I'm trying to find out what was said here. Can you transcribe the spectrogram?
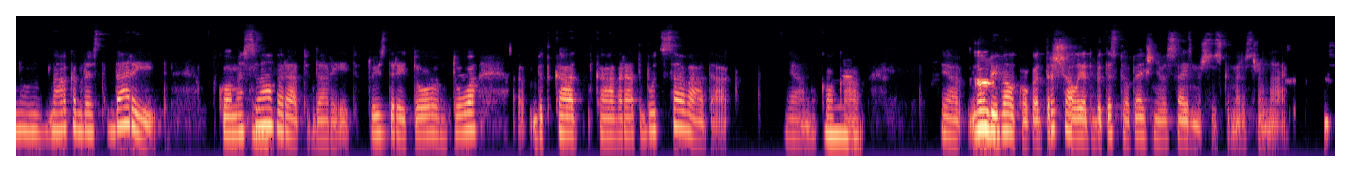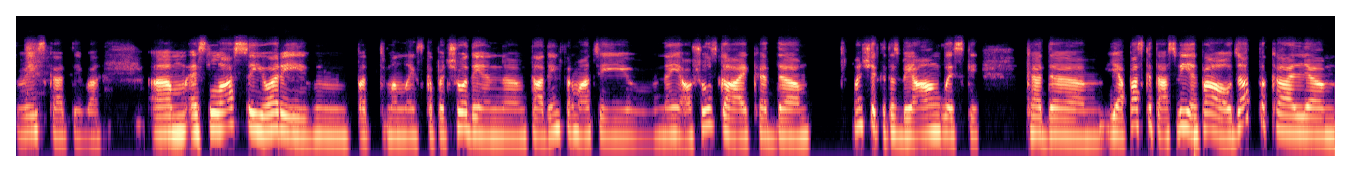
nu, nākamreiz darīt? Ko mēs vēl varētu darīt? Tu izdarīji to un to, bet kā, kā varētu būt savādāk? Jā, nu kaut kā. Jā, nu bija vēl kaut kāda trešā lieta, bet es to pēkšņi jau aizmirsu, kamēr es runāju. Viss kārtībā. Um, es lasīju arī, pat, man liekas, ka pat šodien tāda informācija nejauši uzgāja, kad um, man šķiet, ka tas bija angliski, kad, um, ja paskatās vienu paudzi atpakaļ, um,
